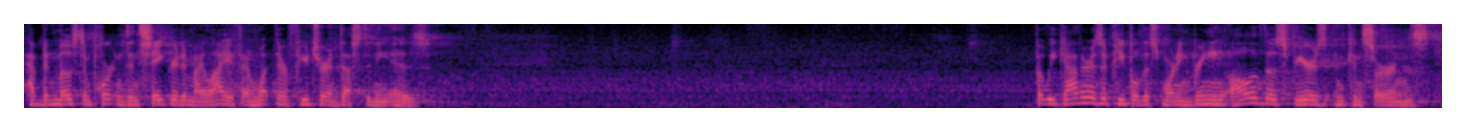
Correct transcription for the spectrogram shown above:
have been most important and sacred in my life and what their future and destiny is. But we gather as a people this morning, bringing all of those fears and concerns,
